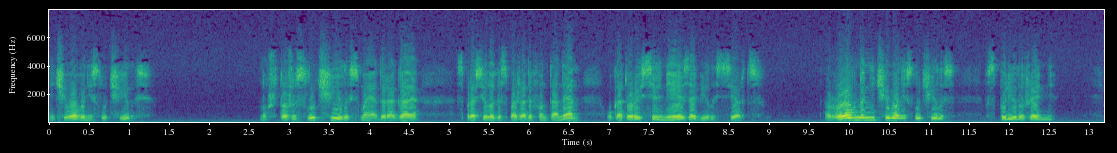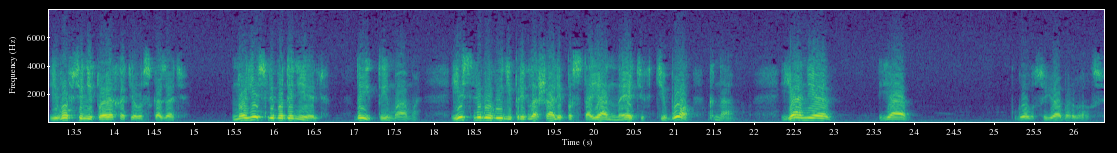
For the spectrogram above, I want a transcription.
ничего бы не случилось». «Ну что же случилось, моя дорогая?» — спросила госпожа де Фонтанен, у которой сильнее забилось сердце. «Ровно ничего не случилось», — вспылила Женни. «И вовсе не то я хотела сказать. Но если бы Даниэль, да и ты, мама, — если бы вы не приглашали постоянно этих Тибо к нам, я не... я...» Голос ее оборвался.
